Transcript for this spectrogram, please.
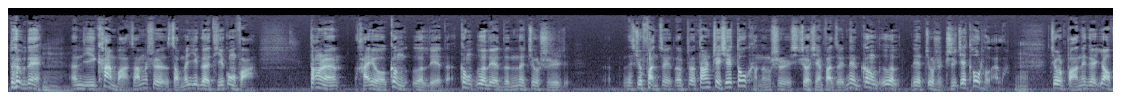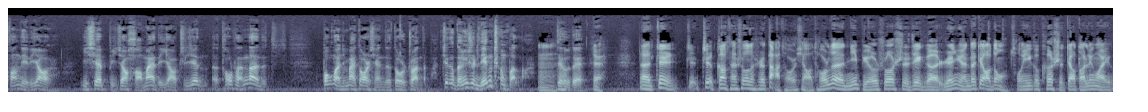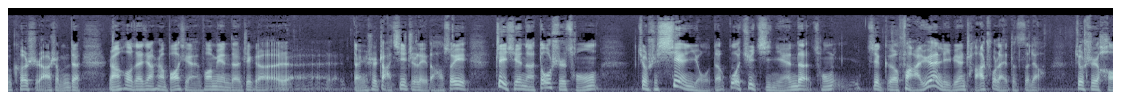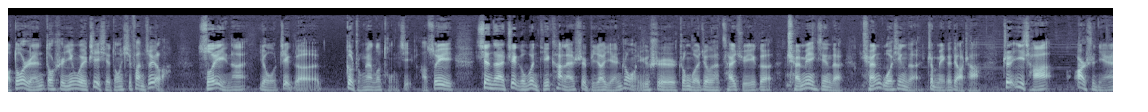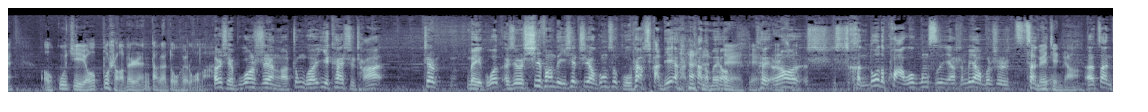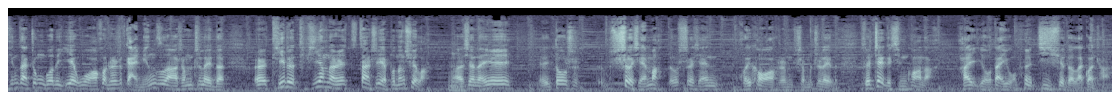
对不对？嗯，呃，你看吧，咱们是怎么一个提供法？当然还有更恶劣的，更恶劣的那就是那就犯罪。呃，当然这些都可能是涉嫌犯罪。那更恶劣就是直接偷出来了，嗯，就是把那个药房里的药，一些比较好卖的药直接偷出来，那。甭管你卖多少钱，这都是赚的吧？这个等于是零成本了，嗯，对不对？对，那这这这刚才说的是大头，小头的，你比如说是这个人员的调动，从一个科室调到另外一个科室啊什么的，然后再加上保险方面的这个、呃、等于是诈欺之类的哈，所以这些呢都是从就是现有的过去几年的从这个法院里边查出来的资料，就是好多人都是因为这些东西犯罪了，所以呢有这个。各种各样的统计啊，所以现在这个问题看来是比较严重，于是中国就采取一个全面性的、全国性的这么一个调查。这一查二十年，我估计有不少的人大概都会落马。而且不光是这样啊，中国一开始查，这美国呃就是西方的一些制药公司股票下跌啊，你看到没有？对 对。对，然后很多的跨国公司呀，什么要不是特别紧张，呃，暂停在中国的业务啊，或者是改名字啊什么之类的，呃，提着皮箱的人暂时也不能去了啊。现在因为。呃，都是涉嫌嘛，都涉嫌回扣啊，什么什么之类的，所以这个情况呢，还有待于我们继续的来观察。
